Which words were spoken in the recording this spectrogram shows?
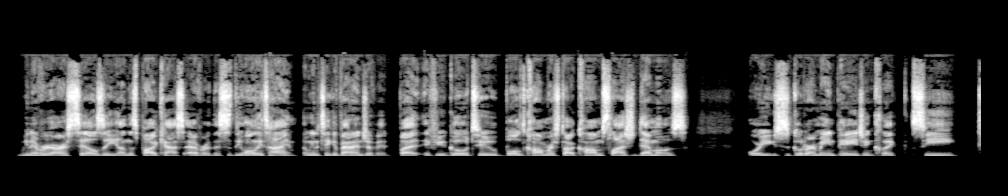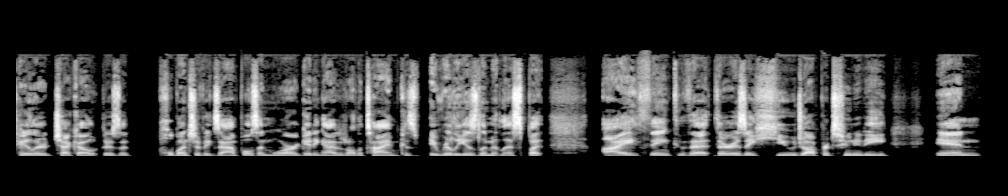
we never are salesy on this podcast ever. This is the only time I'm going to take advantage of it. But if you go to boldcommerce.com slash demos, or you just go to our main page and click see tailored checkout, there's a whole bunch of examples and more are getting added all the time because it really is limitless. But I think that there is a huge opportunity in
